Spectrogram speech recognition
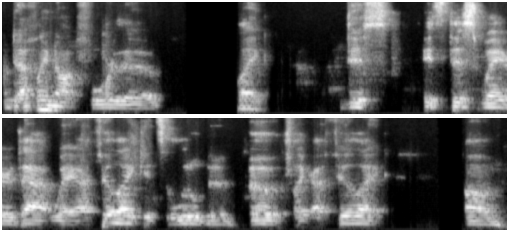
I'm definitely not for the, like, this. It's this way or that way. I feel like it's a little bit of both. Like I feel like, um,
